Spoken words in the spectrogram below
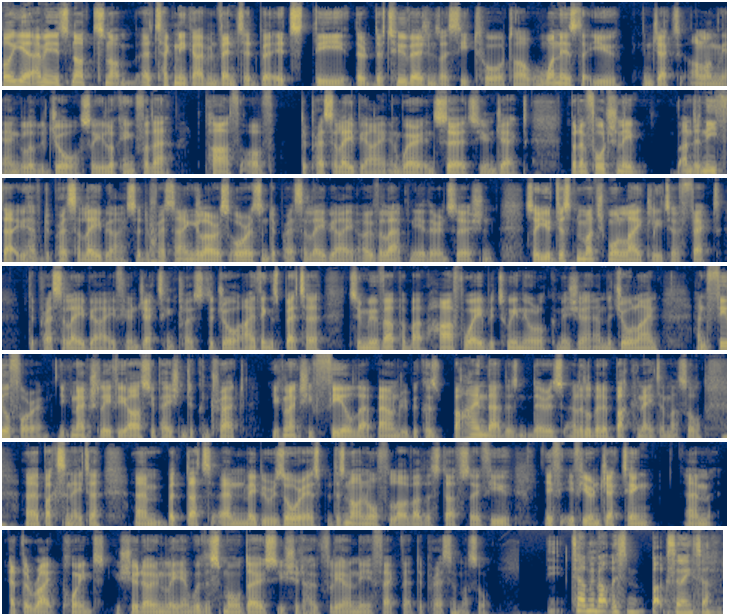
Well, yeah, I mean, it's not it's not a technique I've invented, but it's the the, the two versions I see taught are one is that you inject along the angle of the jaw, so you're looking for that path of depressor labii, and where it inserts, you inject. But unfortunately, underneath that you have depressor labii. So depressor angularis oris and depressor labii overlap near their insertion. So you're just much more likely to affect depressor labii if you're injecting close to the jaw. I think it's better to move up about halfway between the oral commissure and the jawline and feel for it. You can actually, if you ask your patient to contract, you can actually feel that boundary because behind that there's there is a little bit of buccinator muscle, uh, buccinator, um, but that's and maybe risorius, but there's not an awful lot of other stuff. So if you if if you're injecting um, at the right point, you should only and with a small dose, you should hopefully only affect that depressor muscle. Tell me about this buccinator.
